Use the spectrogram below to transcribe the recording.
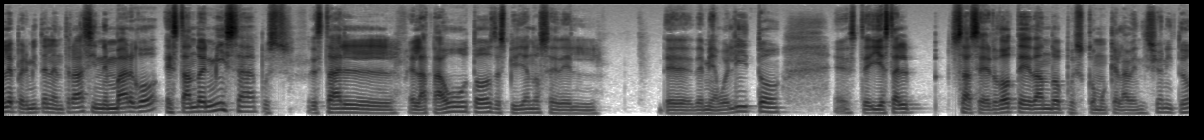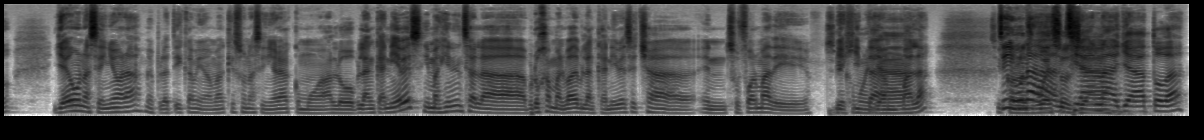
le permiten la entrada. Sin embargo, estando en misa, pues está el, el ataúd, todos despidiéndose del, de, de mi abuelito. Este, y está el sacerdote dando pues como que la bendición y todo. Llega una señora, me platica mi mamá que es una señora como a lo Blancanieves. Imagínense a la bruja malvada de Blancanieves hecha en su forma de viejita mala. Sí, una anciana ya. toda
